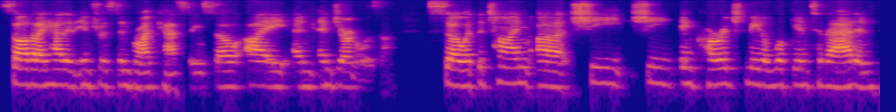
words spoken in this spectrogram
saw that I had an interest in broadcasting. So I and, and journalism. So at the time, uh, she she encouraged me to look into that, and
